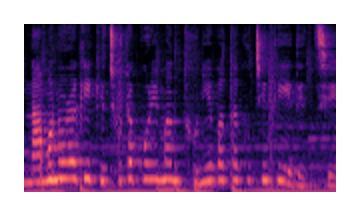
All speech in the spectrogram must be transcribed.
নামানোর আগে কিছুটা পরিমাণ ধনিয়া পাতা কুচি দিয়ে দিচ্ছি।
